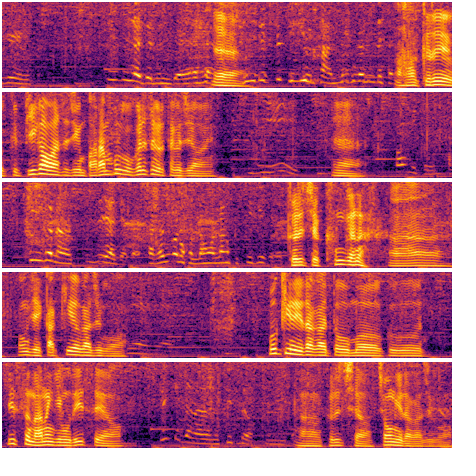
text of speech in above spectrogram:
이게 찢어야 되는데. 예. 이게 뜯기시면 안 되는데. 아 그래요. 그 비가 와서 지금 바람 불고 그래서 그렇다 그죠? 이게 예. 속이 좀큰 거는 찢어야 되고 작은 거는 홀랑홀랑 그래. 그렇죠. 큰 거는. 아깍 끼어 가지고. 예, 예. 벗기다가 또 뭐 그 기스 나는 경우도 있어요 뜯기다가는 기스 없습니다. 아 그렇죠 종이라 가지고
